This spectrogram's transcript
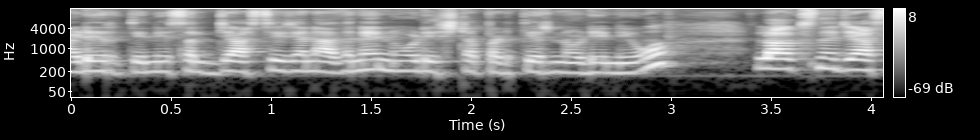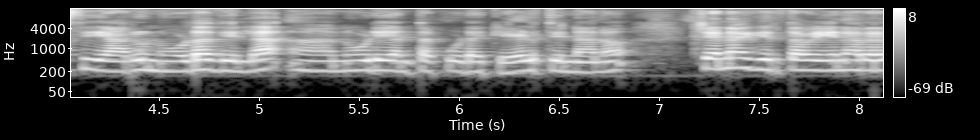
ಮಾಡಿರ್ತೀನಿ. ಸ್ವಲ್ಪ ಜಾಸ್ತಿ ಜನ ಅದನ್ನೇ ನೋಡಿ ಇಷ್ಟಪಡ್ತೀರಿ ನೋಡಿ ನೀವು. ಲಾಕ್ಸ್ನ ಜಾಸ್ತಿ ಯಾರೂ ನೋಡೋದಿಲ್ಲ. ನೋಡಿ ಅಂತ ಕೂಡ ಕೇಳ್ತೀನಿ ನಾನು. ಚೆನ್ನಾಗಿರ್ತವೆ. ಏನಾರ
